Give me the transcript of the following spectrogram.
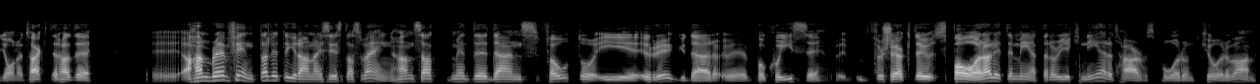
Johnny Takter hade Eh, han blev fintad lite grann i sista sväng. Han satt med eh, Dans foto i rygg där eh, på Quisi. Försökte spara lite meter och gick ner ett halvspår runt kurvan.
